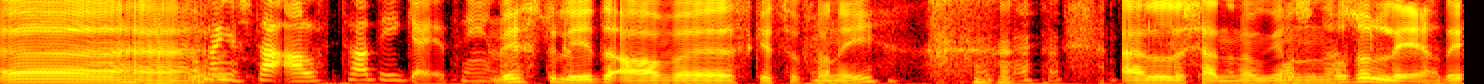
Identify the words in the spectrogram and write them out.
Du Eh, trenger ikke ta alt. Ta de gøye tingene. hvis du lider av uh, schizofreni, eller kjenner Og så- noen Og så ler de.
